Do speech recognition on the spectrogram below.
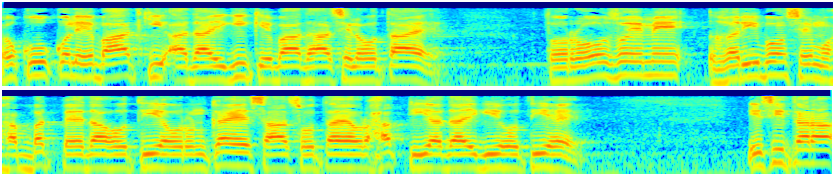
حقوق العباد کی ادائیگی کے بعد حاصل ہوتا ہے۔ تو روزے میں غریبوں سے محبت پیدا ہوتی ہے اور ان کا احساس ہوتا ہے اور حق کی ادائیگی ہوتی ہے۔ اسی طرح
